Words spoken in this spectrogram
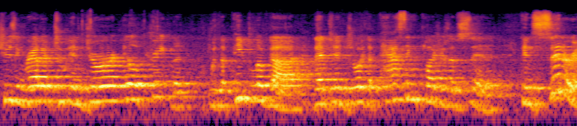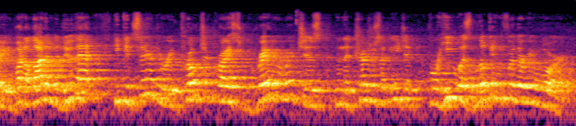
choosing rather to endure ill treatment with the people of God than to enjoy the passing pleasures of sin. Considering what allowed him to do that, he considered the reproach of Christ greater riches than the treasures of Egypt, for he was looking for the reward.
